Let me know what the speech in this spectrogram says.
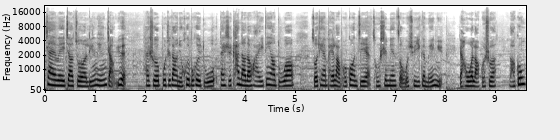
下一位叫做零零掌月。他说：“不知道你会不会读，但是看到的话一定要读哦。”昨天陪老婆逛街，从身边走过去一个美女，然后我老婆说：“老公，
